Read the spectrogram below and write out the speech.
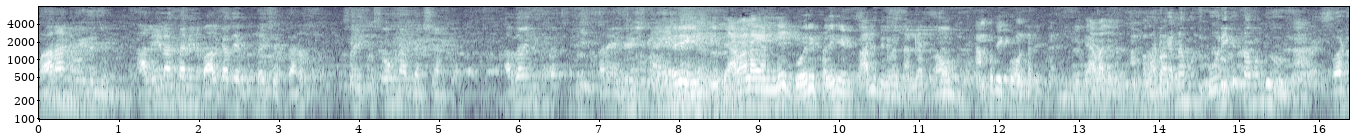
బాణాన్ని వేయడం జరుగుతుంది. ఆ లీలంతా నేను బాలకా తీర్థంలో చెప్తాను. సో ఇప్పుడు సోమనాథ్ దర్శనానికి ఈ దేవాలయాన్ని గోరి పదిహేడు సార్లు తినమని దండ సంపద ఎక్కువ ఉంటుంది. ఈ దేవాలయం సంపద దానికన్నా ముందు గోరీ కన్నా ముందు వాడు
